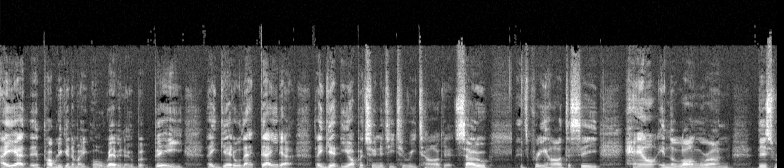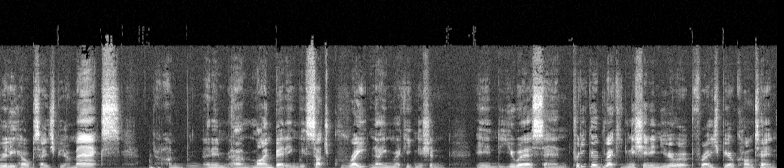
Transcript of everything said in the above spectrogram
A, they're probably going to make more revenue, but B, they get all that data. They get the opportunity to retarget. So it's pretty hard to see how, in the long run, this really helps HBO Max. Um, and in, um, I'm betting with such great name recognition in the US and pretty good recognition in Europe for HBO content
